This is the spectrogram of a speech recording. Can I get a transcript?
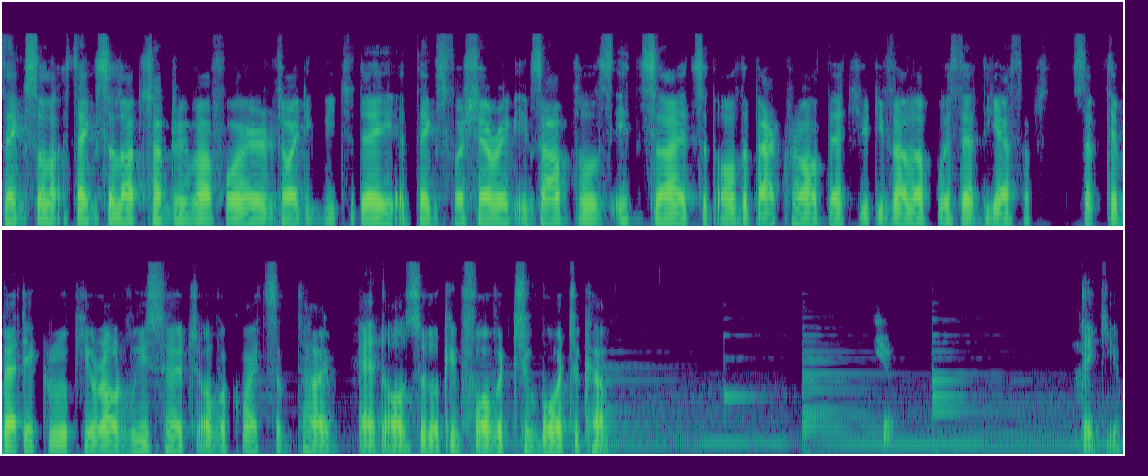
Thanks a lot. Thanks a lot, Chandrima, for joining me today, and thanks for sharing examples, insights, and all the background that you developed within the thematic group, your own research over quite some time, and also looking forward to more to come. Sure. Thank you.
